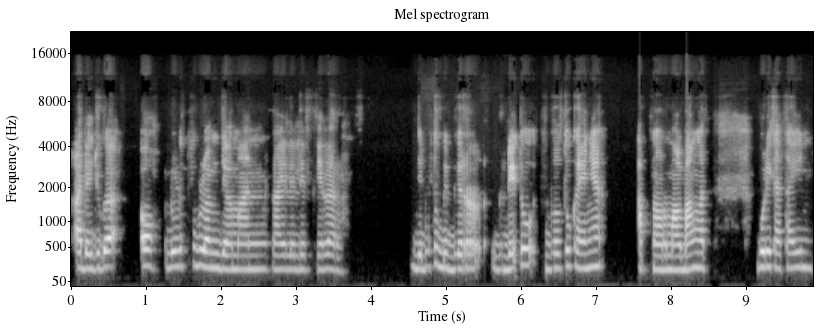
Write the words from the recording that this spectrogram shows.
ada juga oh dulu tuh belum zaman Kylie lip filler jadi tuh bibir gede tuh tebel tuh kayaknya abnormal banget. Gue dikatain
